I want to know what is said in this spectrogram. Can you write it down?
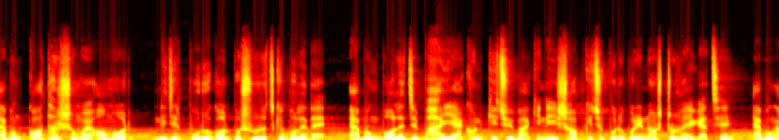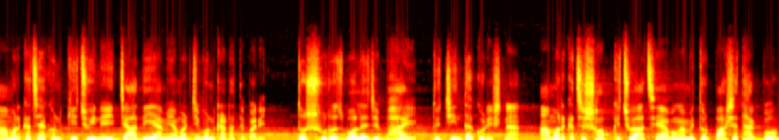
এবং কথার সময় অমর নিজের পুরো গল্প সুরজকে বলে দেয় এবং বলে যে, ভাই, এখন কিছুই বাকি নেই, সবকিছু পুরোপুরি নষ্ট হয়ে গেছে এবং আমার কাছে এখন কিছুই নেই, যা দিয়ে আমি আমার জীবন কাটাতে পারি। তো সুরজ বলে যে, ভাই, তুই চিন্তা করিস না। আমার কাছে সব কিছু আছে এবং আমি তোর পাশে থাকব।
